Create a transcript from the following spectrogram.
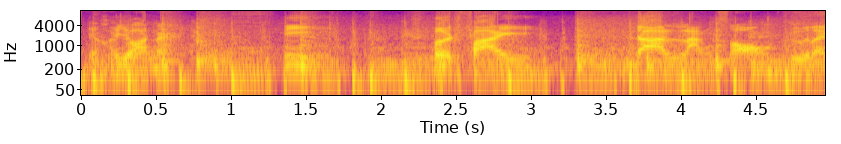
เดี๋ยวเขาหยอดนะ นี่เปิดไฟด้านหลังสองคืออะไร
